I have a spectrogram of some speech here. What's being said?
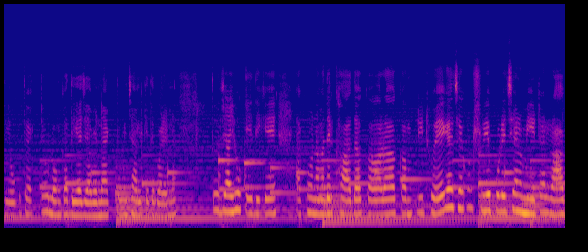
দিয়ে, ওকে তো একটাও লঙ্কা দেওয়া যাবে না, একদমই ঝাল খেতে পারে না। তো যাই হোক, এদিকে এখন আমাদের খাওয়া দাওয়া করা কমপ্লিট হয়ে গেছে। এখন শুয়ে পড়েছে আর মেয়েটার রাগ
